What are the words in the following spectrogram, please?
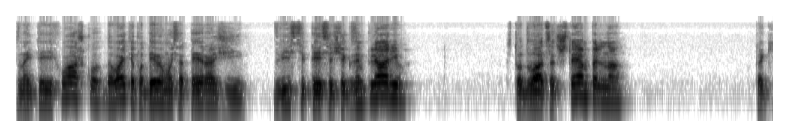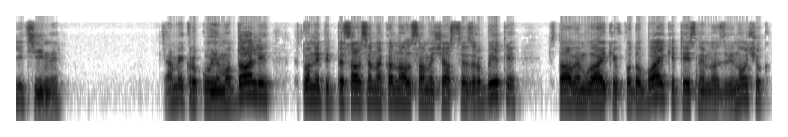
Знайти їх важко. Давайте подивимося тиражі. 200 тисяч екземплярів. 120 штемпельна. Такі ціни. А ми крокуємо далі. Хто не підписався на канал, саме час це зробити. Ставимо лайки, вподобайки, тиснемо на дзвіночок.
